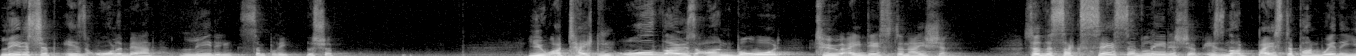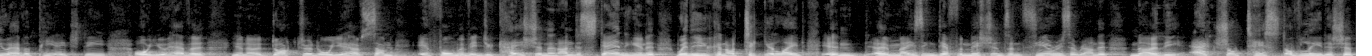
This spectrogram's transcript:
Leadership is all about leading simply the ship. You are taking all those on board to a destination. So the success of leadership is not based upon whether you have a PhD or you have a you know, doctorate or you have some form of education and understanding in it, whether you can articulate amazing definitions and theories around it. No, the actual test of leadership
